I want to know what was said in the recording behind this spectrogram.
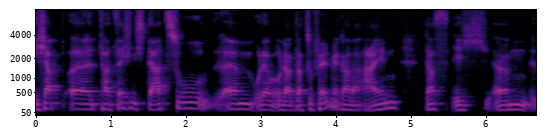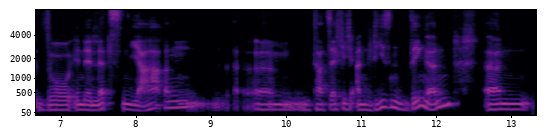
Ich habe äh, tatsächlich dazu ähm, oder, oder dazu fällt mir gerade ein, dass ich ähm, so in den letzten Jahren ähm, tatsächlich an diesen Dingen ähm,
